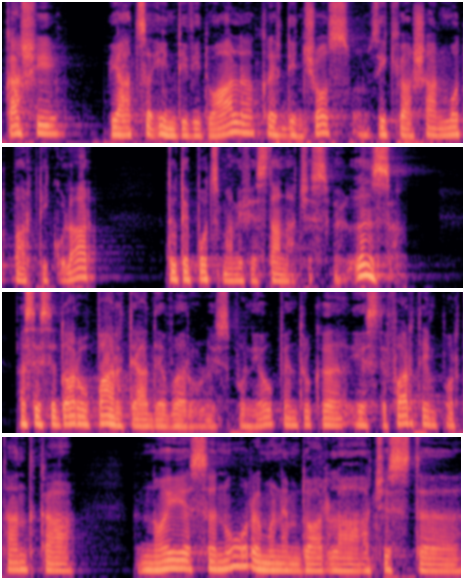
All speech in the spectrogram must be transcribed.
Ca și viață individuală, credincios, zic eu așa, în mod particular, tu te poți manifesta în acest fel. Însă, asta este doar o parte a adevărului, spun eu, pentru că este foarte important ca noi să nu rămânem doar la acest uh,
